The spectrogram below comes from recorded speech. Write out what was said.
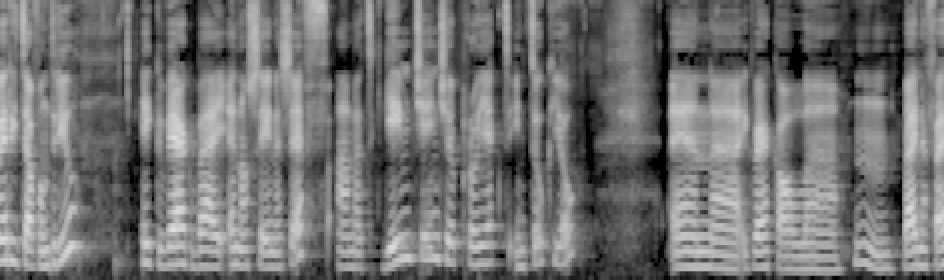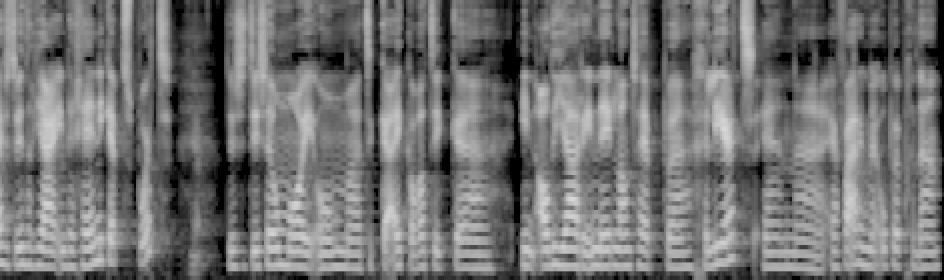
ben Rita van Driel. Ik werk bij NOC-NSF aan het Game Changer project in Tokio. En uh, ik werk al uh, hmm, bijna 25 jaar in de gehandicaptensport. Ja. Dus het is heel mooi om uh, te kijken wat ik in al die jaren in Nederland heb geleerd en ervaring mee op heb gedaan.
